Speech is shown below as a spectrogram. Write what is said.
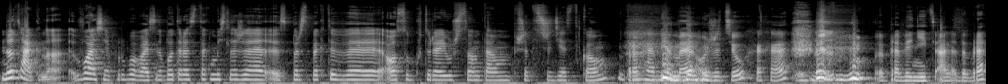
No tak, no właśnie, próbować, no bo teraz tak myślę, że z perspektywy osób, które już są tam przed trzydziestką, trochę wiemy o życiu, hehe, prawie nic, ale dobra.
